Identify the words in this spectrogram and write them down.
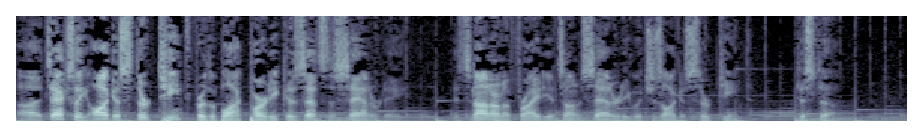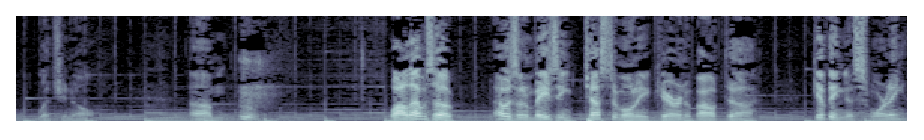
Uh, it's actually August 13th for the block party because that's the Saturday. It's not on a Friday, it's on a Saturday, which is August 13th. Just to let you know. Um, wow, that was a that was an amazing testimony, Karen, about uh, giving this morning.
